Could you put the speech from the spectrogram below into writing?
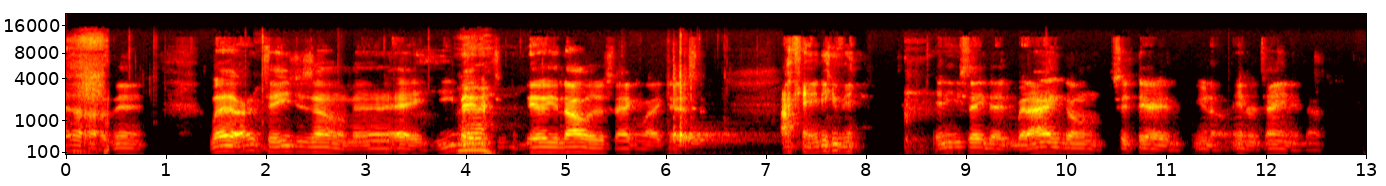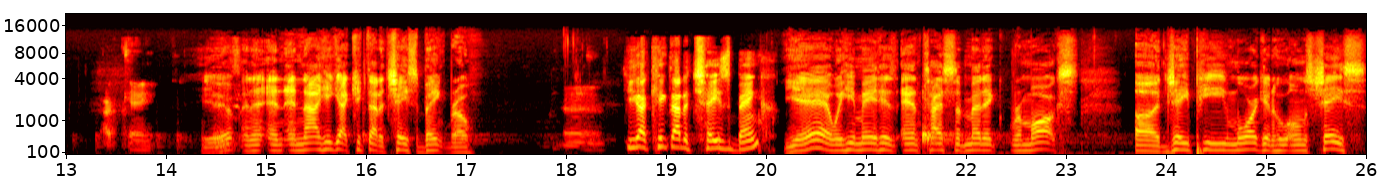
oh man. Well, to each his own, man. Hey, he made Yeah. a billion dollars acting like that. So I can't even and he say that, but I ain't gonna sit there and you know entertain it. No. I can't. Yep. And and and now he got kicked out of Chase Bank, bro. Man. He got kicked out of Chase Bank. Yeah, when he made his anti-Semitic remarks, uh, J.P. Morgan, who owns Chase,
